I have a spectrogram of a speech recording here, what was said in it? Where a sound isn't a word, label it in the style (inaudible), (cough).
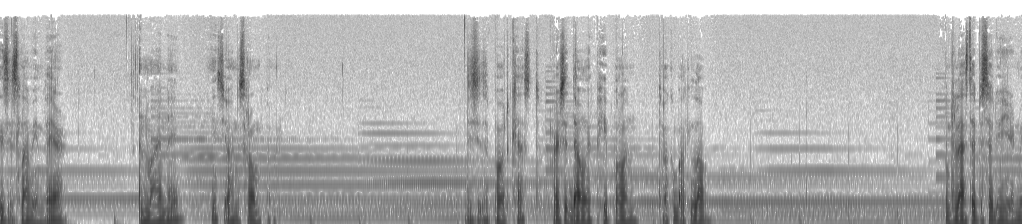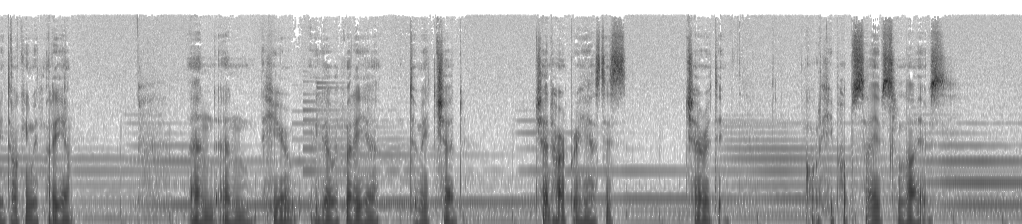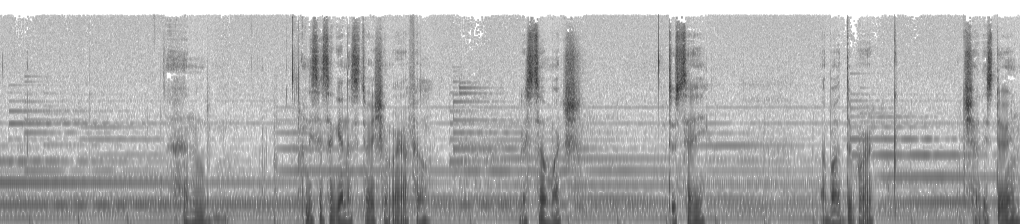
This is Love in There, and my name is Johannes Rompanen. This is a podcast where I sit down with people and talk about love. In the last episode, you heard me talking with Maria, and and here we go with Maria to meet Chad. Chad Harper, he has this charity called Hip Hop Saves Lives, and this is again a situation where I feel there's so much to say about the work Chad is doing.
